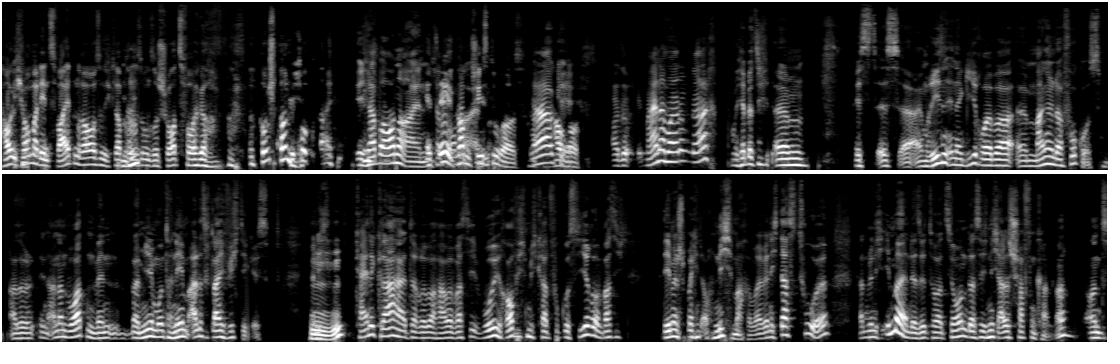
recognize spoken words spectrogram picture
Hau, ich hau mal den zweiten raus und ich glaube, mhm. dann ist unsere Shorts-Folge auch schon ich, vorbei. Ich habe auch noch einen. Erzähl, komm, schießt du raus. Ja, okay. Also meiner Meinung nach, ich habe jetzt nicht ähm, ist, ist äh, ein Riesenenergieräuber äh, mangelnder Fokus. Also in anderen Worten, wenn bei mir im Unternehmen alles gleich wichtig ist, wenn mhm. ich keine Klarheit darüber habe, was ich, worauf ich mich gerade fokussiere und was ich dementsprechend auch nicht mache. Weil wenn ich das tue, dann bin ich immer in der Situation, dass ich nicht alles schaffen kann. Ne? Und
